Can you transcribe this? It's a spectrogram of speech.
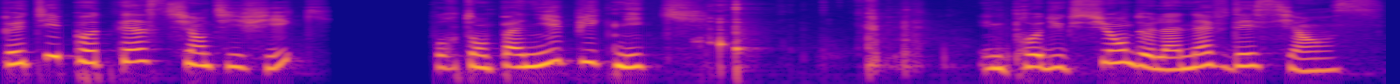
Petit podcast scientifique pour ton panier pique-nique. Une production de la Nef des Sciences.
